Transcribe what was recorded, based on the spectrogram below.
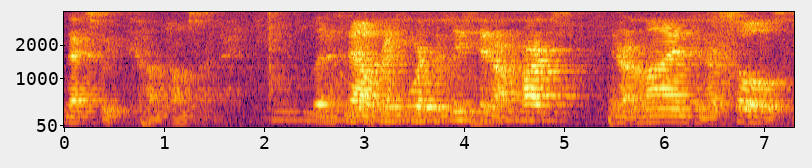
next week on Palm Sunday. Mm. Let us now bring forth, at least in our hearts, in our minds, in our souls,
